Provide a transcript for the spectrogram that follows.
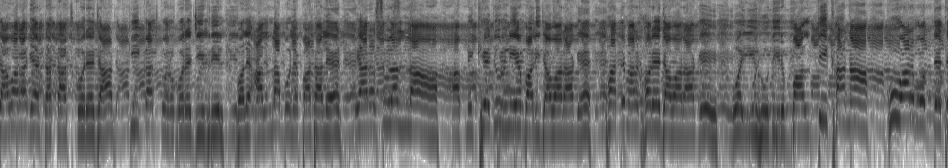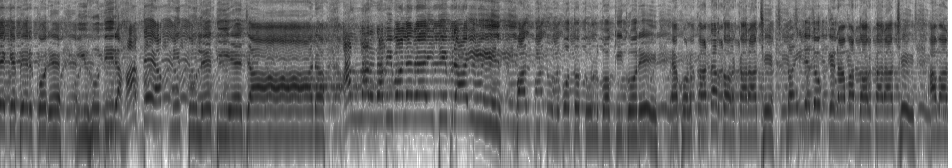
যাওয়ার আগে একটা কাজ করে যান। কি কাজ করব রে জিবরিল? বলে আল্লাহ বলে পাঠালেন, ইয়া রাসূলুল্লাহ, আপনি খেজুর নিয়ে বাড়ি যাওয়ার আগে, ফাতেমার ঘরে যাওয়ার আগে, ওই ইহুদির বালতি খানা কুয়ার মধ্যে থেকে বের করে ইহুদির হাতে আপনি তুলে দিয়ে যান। আল্লাহর নবী বলেন, এই জিব্রাইল, বালতি তুলবো তো তুলবো কি করে? এখন কাটার দরকার আছে, নইলে লোককে নামার দরকার আছে। আমার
